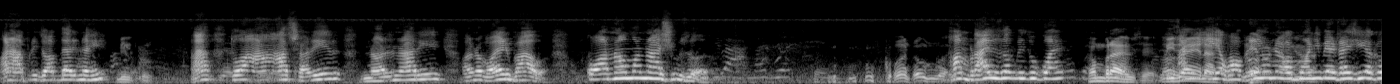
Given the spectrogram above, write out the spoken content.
અને આપણી જવાબદારી નહીં? બિલકુલ. હા? તો આ આ શરીર નરનારી અને વૈણ ભાવ કોનામાં નાશ્યું છે? સંભળાયું છે બીજું કોઈ? સંભળાયું છે. બીજા અને એ એના ને અપમાની બેઠા છીએ કે?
